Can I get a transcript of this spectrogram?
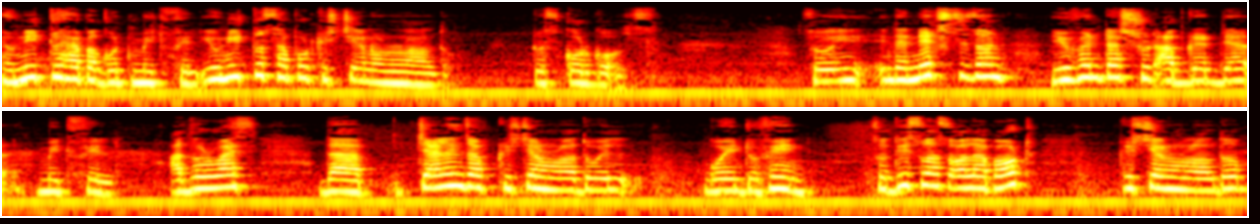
you need to have a good midfield. You need to support Cristiano Ronaldo to score goals. So in, in the next season, Juventus should upgrade their midfield. Otherwise, the challenge of Cristiano Ronaldo will go into vain. So this was all about Cristiano Ronaldo,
